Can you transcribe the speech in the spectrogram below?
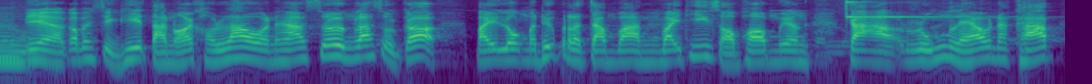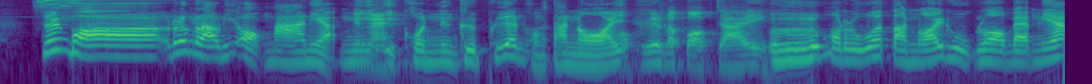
มเนี่ยก็เป็นสิ่งที่ตาน้อยเขาเล่านะฮะ ซึ่งล่าสุดก็ไปลงบันทึกประจำวันไว้ที่สพเมืองการุ้งแล้วนะครับ ซึ่งพอเรื่องราวนี้ออกมาเนี่ยมียังไงอีกคนหนึ่งคือเพื่อนของตาน้อยเอาเพื่อนมาปลอบใจ เออพอรู้ว่าตาน้อยถูกหลอกแบบเนี้ย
